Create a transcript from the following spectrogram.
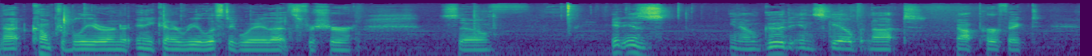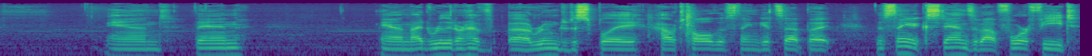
not comfortably or in any kind of realistic way, that's for sure. So it is, you know, good in scale, but not not perfect. And then, and I really don't have uh, room to display how tall this thing gets up, but this thing extends about four feet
